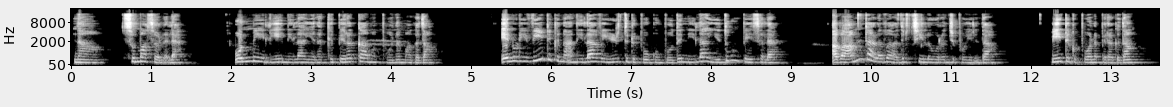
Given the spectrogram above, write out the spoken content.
நான் சும்மா சொல்லல. உண்மையிலேயே நிலா எனக்கு பிறக்காம போன மகதான். என்னுடைய வீட்டுக்கு நான் நிலாவை இழுத்துட்டு போகும்போது நிலா எதுவும் பேசல. அவ அந்த அளவு அதிர்ச்சியில உறைஞ்சு போயிருந்தா. வீட்டுக்கு போன பிறகுதான்.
